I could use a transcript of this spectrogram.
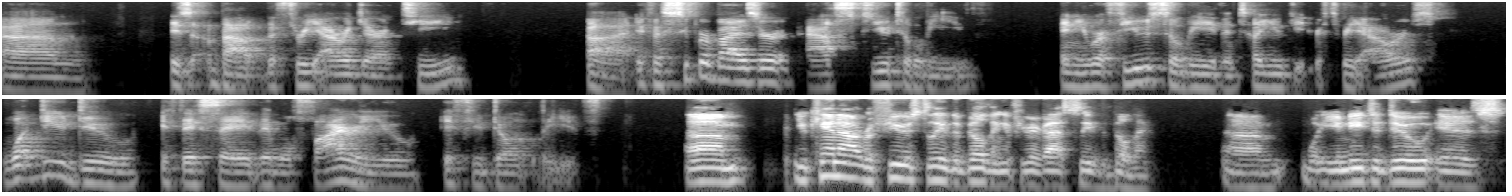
um, is about the three-hour guarantee. Uh, if a supervisor asks you to leave and you refuse to leave until you get your three hours, what do you do if they say they will fire you if you don't leave? Um, you cannot refuse to leave the building if you're asked to leave the building. Um, what you need to do is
